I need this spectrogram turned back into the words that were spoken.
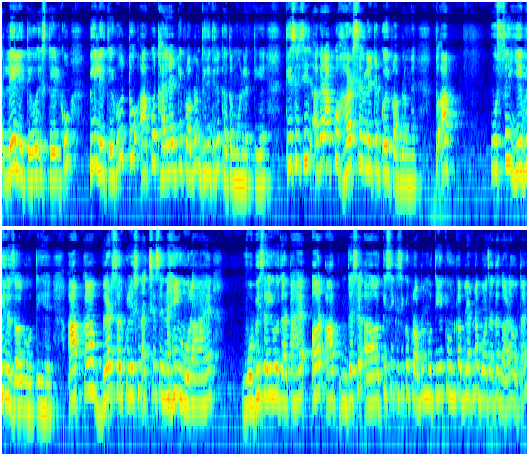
ले लेते हो इस तेल को, पी लेते हो तो आपको थायराइड की प्रॉब्लम धीरे धीरे खत्म होने लगती है। तीसरी चीज़, अगर आपको हार्ट से रिलेटेड कोई प्रॉब्लम है तो आप उससे ये भी रिजॉल्व होती है। आपका ब्लड सर्कुलेशन अच्छे से नहीं हो रहा है वो भी सही हो जाता है। और आप जैसे आ, किसी किसी को प्रॉब्लम होती है कि उनका ब्लड ना बहुत ज़्यादा गाढ़ा होता है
